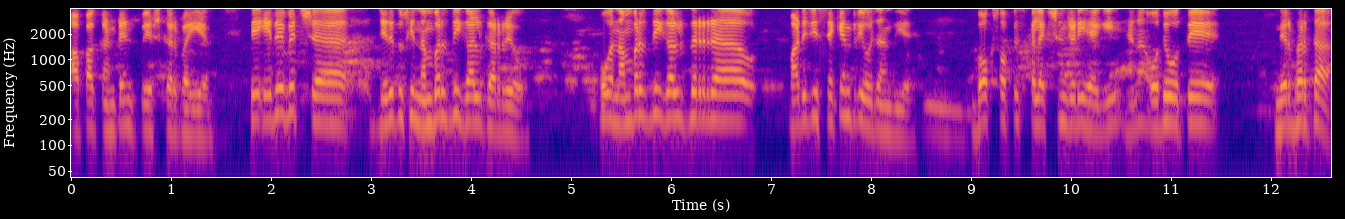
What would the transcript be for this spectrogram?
ਆਪਾਂ ਕੰਟੈਂਟ ਪੇਸ਼ ਕਰ ਪਾਈਏ। ਤੇ ਇਹਦੇ ਵਿੱਚ ਜਿਹੜੇ ਤੁਸੀਂ ਨੰਬਰਸ ਦੀ ਗੱਲ ਕਰ ਰਹੇ ਹੋ ਉਹ ਨੰਬਰਸ ਦੀ ਗੱਲ ਫਿਰ ਮਾੜੀ ਜੀ ਸੈਕੰਡਰੀ ਹੋ ਜਾਂਦੀ ਹੈ। ਬਾਕਸ ਆਫਿਸ ਕਲੈਕਸ਼ਨ ਜਿਹੜੀ ਹੈਗੀ ਹੈ ਨਾ ਉਹਦੇ ਉੱਤੇ ਨਿਰਭਰਤਾ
